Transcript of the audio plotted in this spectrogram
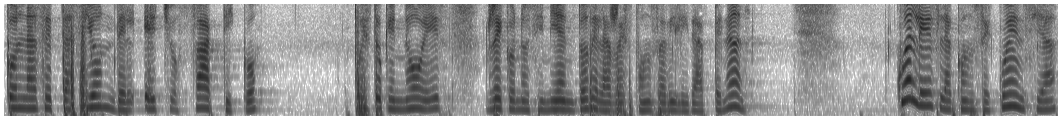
con la aceptación del hecho fáctico, puesto que no es reconocimiento de la responsabilidad penal. ¿Cuál es la consecuencia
